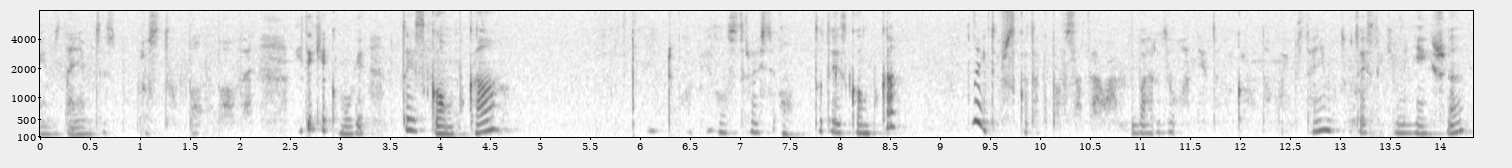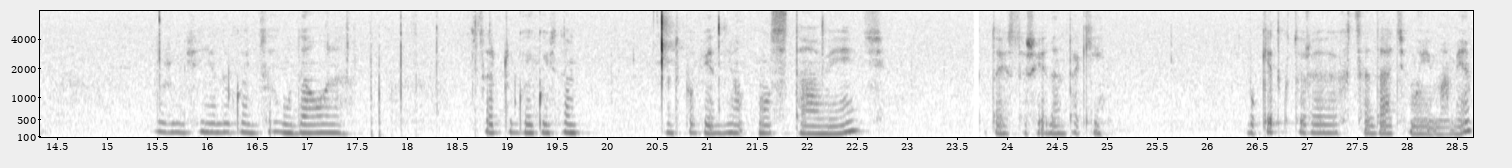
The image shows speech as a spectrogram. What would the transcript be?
Moim zdaniem to jest po prostu bombowe. I tak jak mówię, tutaj jest gąbka. Czy łapię ostrość? O, tutaj jest gąbka. No i to wszystko tak powsadzałam. Bardzo ładnie to wygląda moim zdaniem. Tutaj jest taki mniejszy. Może mi się nie do końca udało, ale wystarczy go jakoś tam odpowiednio ustawić. Tutaj jest też jeden taki bukiet, który chcę dać mojej mamie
